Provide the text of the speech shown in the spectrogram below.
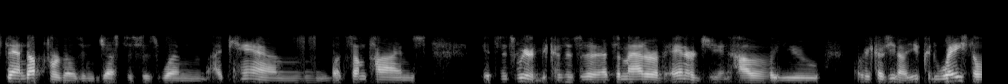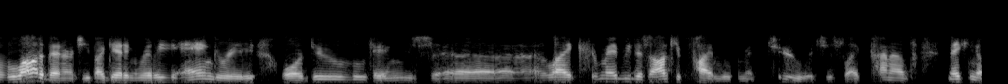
stand up for those injustices when I can, but sometimes it's it's weird because it's a it's a matter of energy and how you because you know you could waste a lot of energy by getting really angry or do things uh, like maybe this occupy movement too which is like kind of making a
